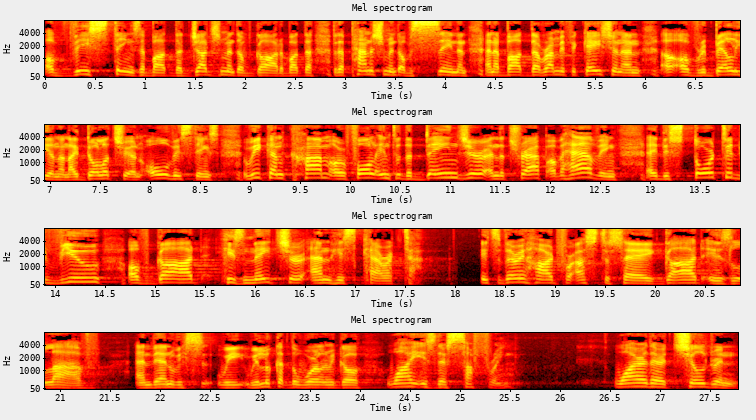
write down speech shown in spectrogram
of these things about the judgment of God, about the, the punishment of sin, and, and about the ramification and, uh, of rebellion and idolatry and all these things, we can come or fall into the danger and the trap of having a distorted view of God, His nature, and His character. It's very hard for us to say God is love and then we, we, we look at the world and we go, why is there suffering? Why are there children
